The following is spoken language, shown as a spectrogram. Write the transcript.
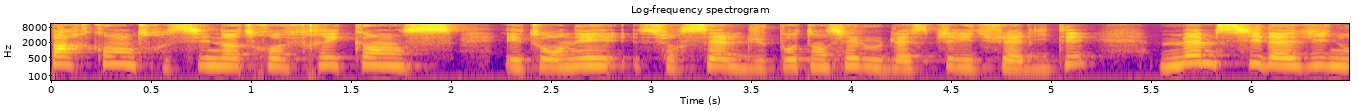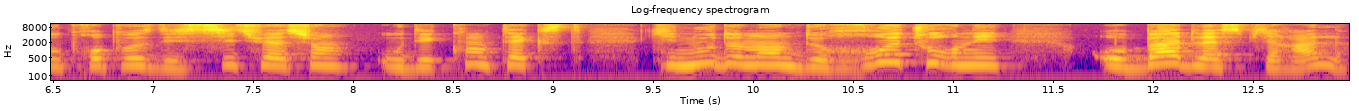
Par contre, si notre fréquence est tournée sur celle du potentiel ou de la spiritualité, même si la vie nous propose des situations ou des contextes qui nous demandent de retourner au bas de la spirale,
